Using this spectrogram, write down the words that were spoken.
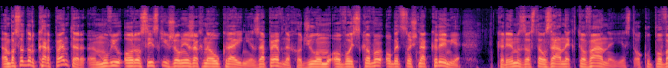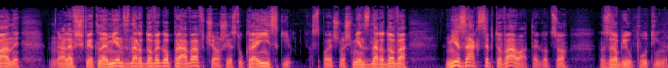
Ambasador Carpenter mówił o rosyjskich żołnierzach na Ukrainie. Zapewne chodziło mu o wojskową obecność na Krymie. Krym został zaanektowany, jest okupowany, ale w świetle międzynarodowego prawa wciąż jest ukraiński. Społeczność międzynarodowa nie zaakceptowała tego, co zrobił Putin.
